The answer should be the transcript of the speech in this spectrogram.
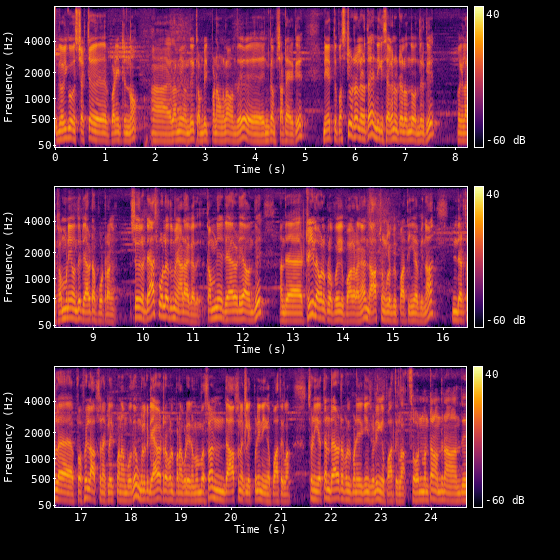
இது வரைக்கும் ஒரு ஸ்ட்ரக்சர் பண்ணிகிட்டு இருந்தோம். எல்லாமே வந்து கம்ப்ளீட் பண்ணவங்களாம் வந்து இன்கம் ஸ்டார்ட் ஆகிருக்கு நேற்று ஃபஸ்ட் விட்ரல் எடுத்தேன். இன்றைக்கி செகண்ட் விட்ரல் வந்து வந்திருக்கு. ஓகேங்களா? கம்பெனியே வந்து டேரெக்டாக போட்டுறாங்க. ஸோ இதில் டேஷ்போர்டில் எதுவுமே ஆட் ஆகாது. கம்பெனியே டேரடியாக வந்து அந்த ட்ரீ லெவலுக்குள்ளே போய் பார்க்குறாங்க இந்த ஆப்ஷனுக்குள்ளே போய் பார்த்தீங்க அப்படின்னா இந்த இடத்துல ப்ரொஃபைல் ஆப்ஷனை கிளிக் பண்ணும்போது உங்களுக்கு டேவட் ட்ராவல் பண்ணக்கூடிய மெம்பர்ஸ்லாம் இந்த ஆப்ஷனை கிளிக் பண்ணி நீங்கள் பார்த்துக்கலாம் ஸோ நீங்கள் எத்தனை டேவட் ட்ராவல் பண்ணியிருக்கீங்கன்னு சொல்லி நீங்கள் பார்த்துக்கலாம் ஸோ ஒன் மந்த்தாக வந்து நான் வந்து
